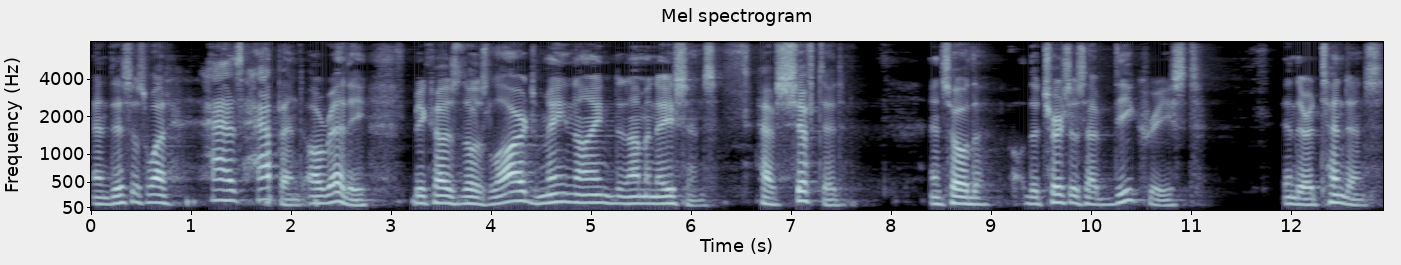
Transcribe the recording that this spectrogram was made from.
And this is what has happened already because those large mainline denominations have shifted. And so the, the churches have decreased in their attendance,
